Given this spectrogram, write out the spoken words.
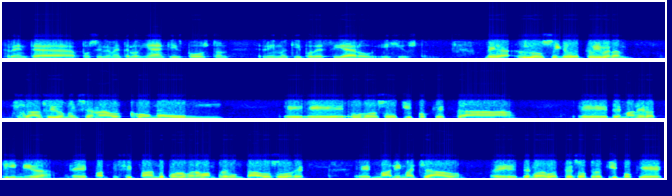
frente a posiblemente los Yankees, Boston, el mismo equipo de Seattle y Houston? Mira, los siglos de Cleveland han sido mencionados como un eh, eh, uno de esos equipos que está eh, de manera tímida participando, por lo menos han preguntado sobre Manny Machado. de nuevo, este es otro equipo que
